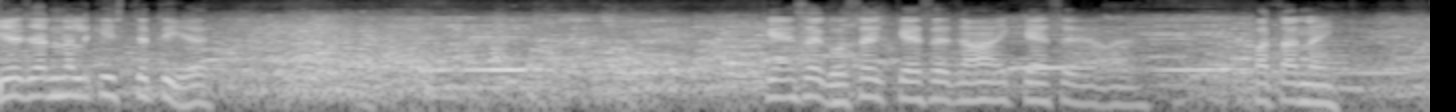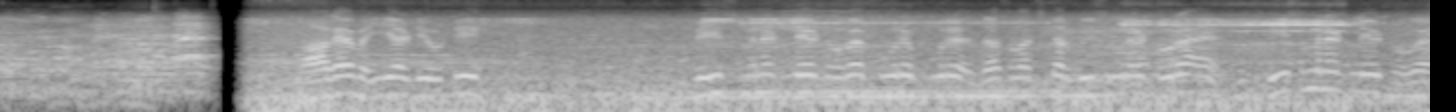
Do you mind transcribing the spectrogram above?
ये जर्नल की स्थिति है। कैसे घुसे, कैसे जाए, कैसे आए, पता नहीं। आ गए भैया ड्यूटी। बीस मिनट लेट हो गए पूरे पूरे। दस बजकर बीस मिनट हो रहे हैं। बीस मिनट लेट हो गए।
